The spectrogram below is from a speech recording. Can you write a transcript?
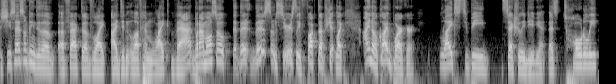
she says something to the effect of like I didn't love him like that, but I'm also there there's some seriously fucked up shit. Like I know Clive Barker likes to be sexually deviant. That's totally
